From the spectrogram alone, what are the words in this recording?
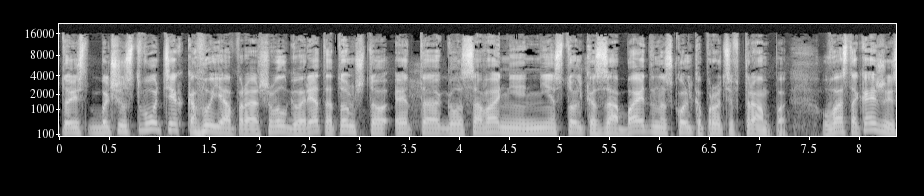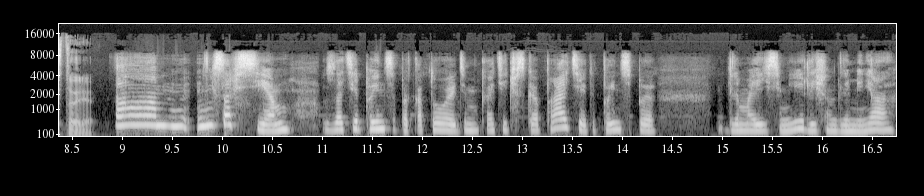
То есть большинство тех, кого я опрашивал, говорят о том, что это голосование не столько за Байдена, сколько против Трампа. У вас такая же история? А, не совсем. За те принципы, которые демократическая партия, это принципы для моей семьи, лично для меня,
